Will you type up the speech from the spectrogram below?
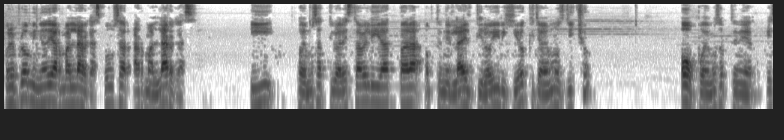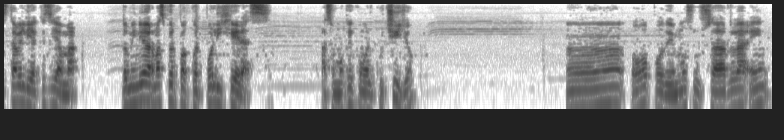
Por ejemplo, dominio de armas largas. Puedo usar armas largas. Y podemos activar esta habilidad para obtener la del tiro dirigido, que ya hemos dicho. O podemos obtener esta habilidad que se llama dominio de armas cuerpo a cuerpo ligeras. Asumo que como el cuchillo. Ah, o podemos usarla en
